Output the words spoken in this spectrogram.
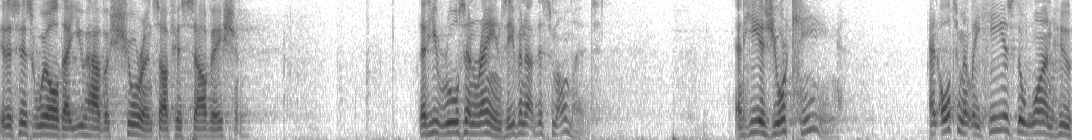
it is His will that you have assurance of His salvation, that He rules and reigns even at this moment, and He is your King. And ultimately, He is the one who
